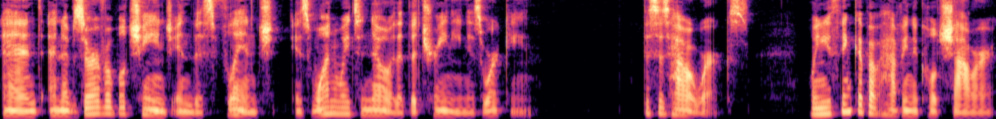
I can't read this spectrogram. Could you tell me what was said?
And an observable change in this flinch is one way to know that the training is working. This is how it works. When you think about having a cold shower,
